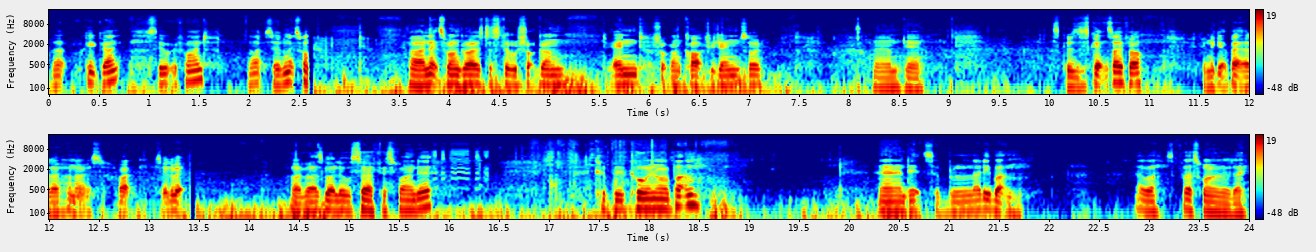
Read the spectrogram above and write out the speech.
But we'll keep going see what we find. Alright see the next one. Uh, next one guys just little shotgun end shotgun cartridge end so um, yeah. As good as it's getting so far. Gonna get better though I notice right see you in a bit. Alright guys, got a little surface find here could be a coin or a button. And it's a bloody button. Oh well it's the first one of the day.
